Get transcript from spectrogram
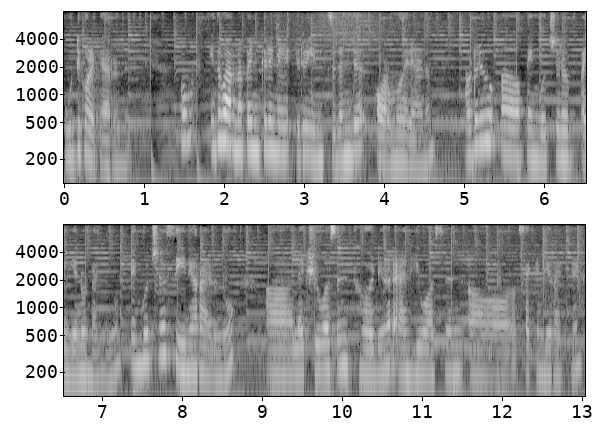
കൂട്ടിക്കുഴയ്ക്കാറുണ്ട് അപ്പം ഇത് പറഞ്ഞപ്പോൾ എനിക്കൊരു ഒരു ഇൻസിഡന്റ് ഓർമ്മ വരികയാണ്. അവിടെ ഒരു പെങ്കൊച്ചൊരു പയ്യനുണ്ടായിരുന്നു പെങ്കൊച്ച് സീനിയർ ആയിരുന്നു. Like she was in third year and he was in second year I think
